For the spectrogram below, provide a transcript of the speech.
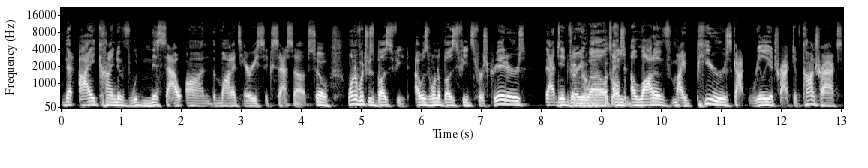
that I kind of would miss out on the monetary success of. So one of which was BuzzFeed. I was one of BuzzFeed's first creators. That did very know that. well, That's awesome. and a lot of my peers got really attractive contracts.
